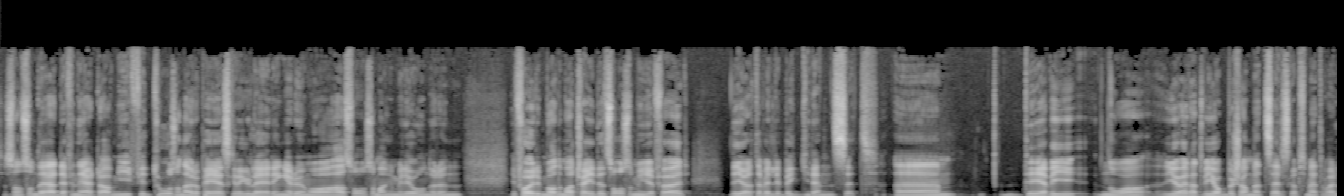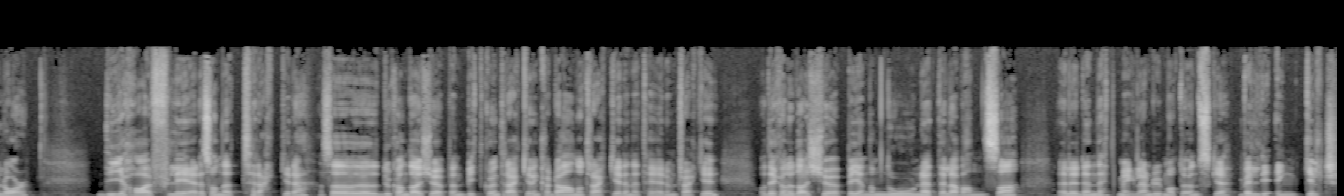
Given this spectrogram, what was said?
Så sånn som det er definert av Mifid 2, sånne europeiske reguleringer, du må ha så og så mange millioner i formue, og du må ha tradet så og så mye før, det gjør at det er veldig begrenset. Um, det vi nå gjør, er at vi jobber sammen med et selskap som heter Valor. de har flere sånne trackere. Altså, du kan da kjøpe en bitcoin-tracker, en Cardano-tracker, en Ethereum-tracker. Og det kan du da kjøpe gjennom Nordnett eller Avanza eller den nettmegleren du måtte ønske. Veldig enkelt.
